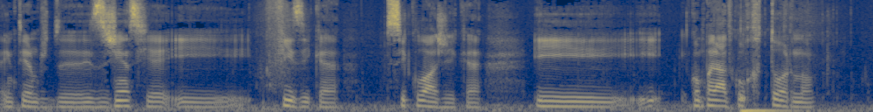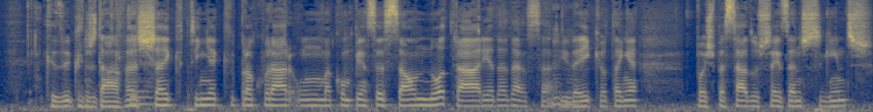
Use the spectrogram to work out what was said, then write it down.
em termos de exigência e física, psicológica e, e comparado com o retorno que, que nos dava, achei que tinha que procurar uma compensação noutra área da dança. Uhum. E daí que eu tenha depois passado os seis anos seguintes,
